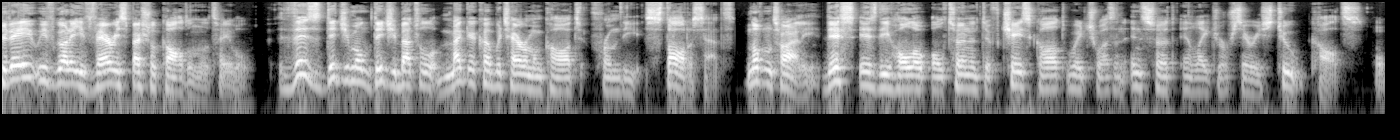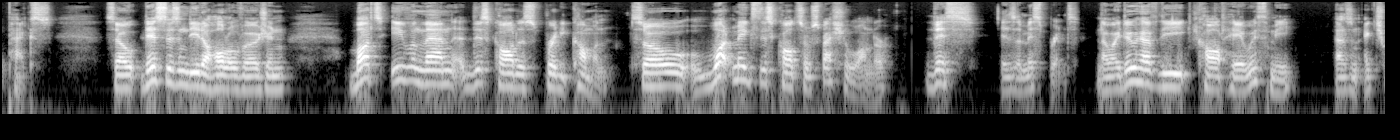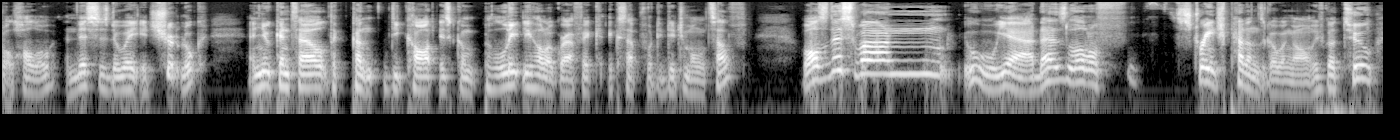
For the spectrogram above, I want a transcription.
Today we've got a very special card on the table. This Digimon Digibattle Mega Kabuterimon card from the starter set. Not entirely. This is the holo alternative chase card which was an insert in later series 2 cards or packs. So this is indeed a holo version, but even then this card is pretty common. So what makes this card so special, Wonder? This is a misprint. Now I do have the card here with me as an actual holo, and this is the way it should look. And you can tell the, the card is completely holographic except for the Digimon itself. Whilst this one, ooh yeah, there's a lot of strange patterns going on. We've got two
